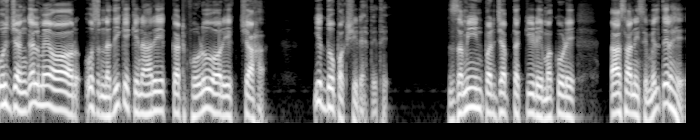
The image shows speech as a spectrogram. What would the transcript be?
उस जंगल में और उस नदी के किनारे एक कठफोड़ू और एक चाह। ये दो पक्षी रहते थे। ज़मीन पर जब तक कीड़े मकोड़े आसानी से मिलते रहे,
